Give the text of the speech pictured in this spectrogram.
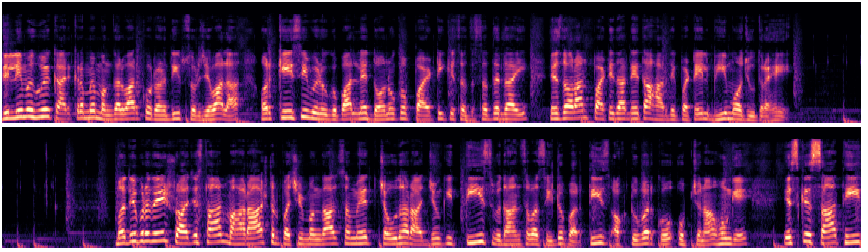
दिल्ली में हुए कार्यक्रम में मंगलवार को रणदीप सुरजेवाला और के सी वेणुगोपाल ने दोनों को पार्टी की सदस्यता दिलाई। इस दौरान पाटीदार नेता हार्दिक पटेल भी मौजूद रहे। मध्य प्रदेश, राजस्थान, महाराष्ट्र और पश्चिम बंगाल समेत चौदह राज्यों की 30 विधानसभा सीटों पर 30 अक्टूबर को उपचुनाव होंगे। इसके साथ ही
